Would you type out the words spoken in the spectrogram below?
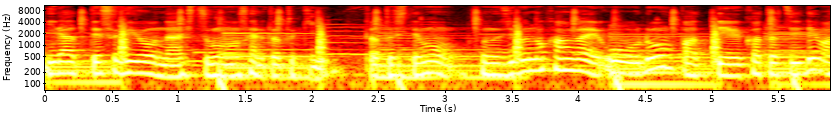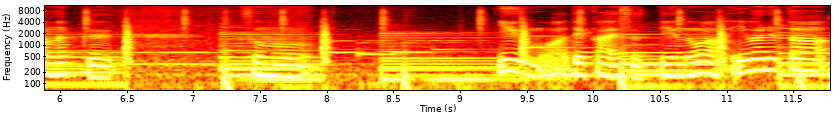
イラってするような質問をされた時だとしてもその自分の考えを論破っていう形ではなくそのユーモアで返すっていうのは言われた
